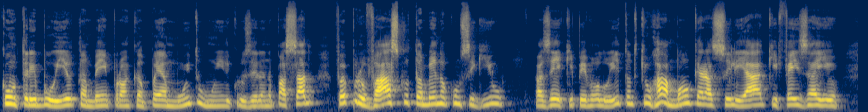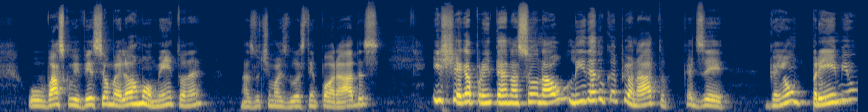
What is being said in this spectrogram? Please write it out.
contribuiu também para uma campanha muito ruim do Cruzeiro ano passado. Foi para o Vasco, também não conseguiu fazer a equipe evoluir, tanto que o Ramon, que era auxiliar, que fez aí o, o Vasco viver seu melhor momento, né? nas últimas duas temporadas, e chega para o Internacional líder do campeonato. Quer dizer, ganhou um prêmio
